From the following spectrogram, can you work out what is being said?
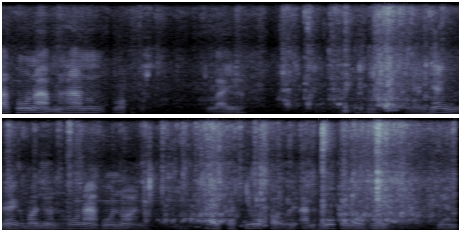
นัดโหน้ำมันหามันบ่ไหลครับไหลแห้งอยู่ได้ก็บ่หยนโหน้ำโหนอนใส่ปลาจิ้วเขาอันโหกระงอกนี่แน่น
